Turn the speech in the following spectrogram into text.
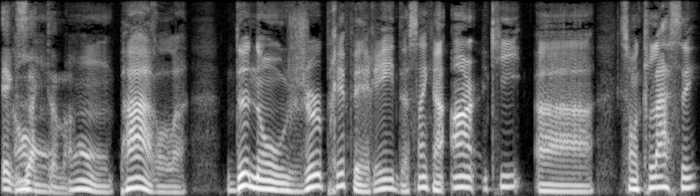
exactement? On, on parle de nos jeux préférés de 5 à 1 qui euh, sont classés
